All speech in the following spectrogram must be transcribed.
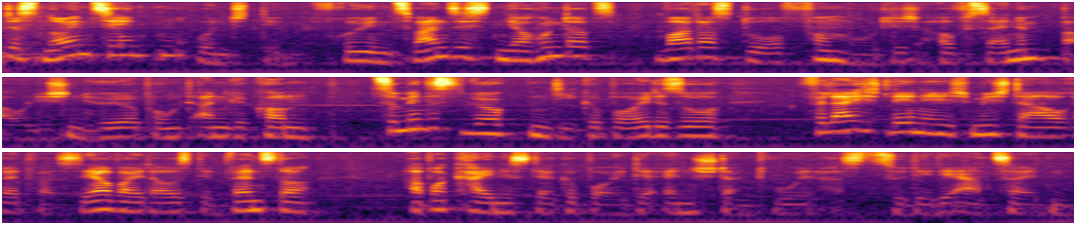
Des 19. und dem frühen 20. Jahrhunderts war das Dorf vermutlich auf seinem baulichen Höhepunkt angekommen. Zumindest wirkten die Gebäude so. Vielleicht lehne ich mich da auch etwas sehr weit aus dem Fenster, aber keines der Gebäude entstand wohl erst zu DDR-Zeiten.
